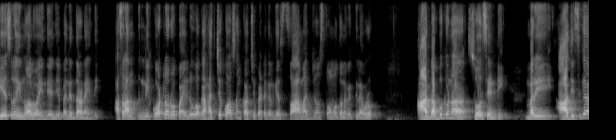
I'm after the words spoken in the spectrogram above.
కేసులో ఇన్వాల్వ్ అయింది అని చెప్పి నిర్ధారణ అయింది. అసలు అంతన్ని కోట్ల రూపాయలు ఒక హత్య కోసం ఖర్చు పెట్టగలిగే సామర్థ్యం స్తోమత ఉన్న వ్యక్తులు ఎవరు? ఆ డబ్బుకున్న సోర్స్ ఏంటి? మరి ఆ దిశగా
